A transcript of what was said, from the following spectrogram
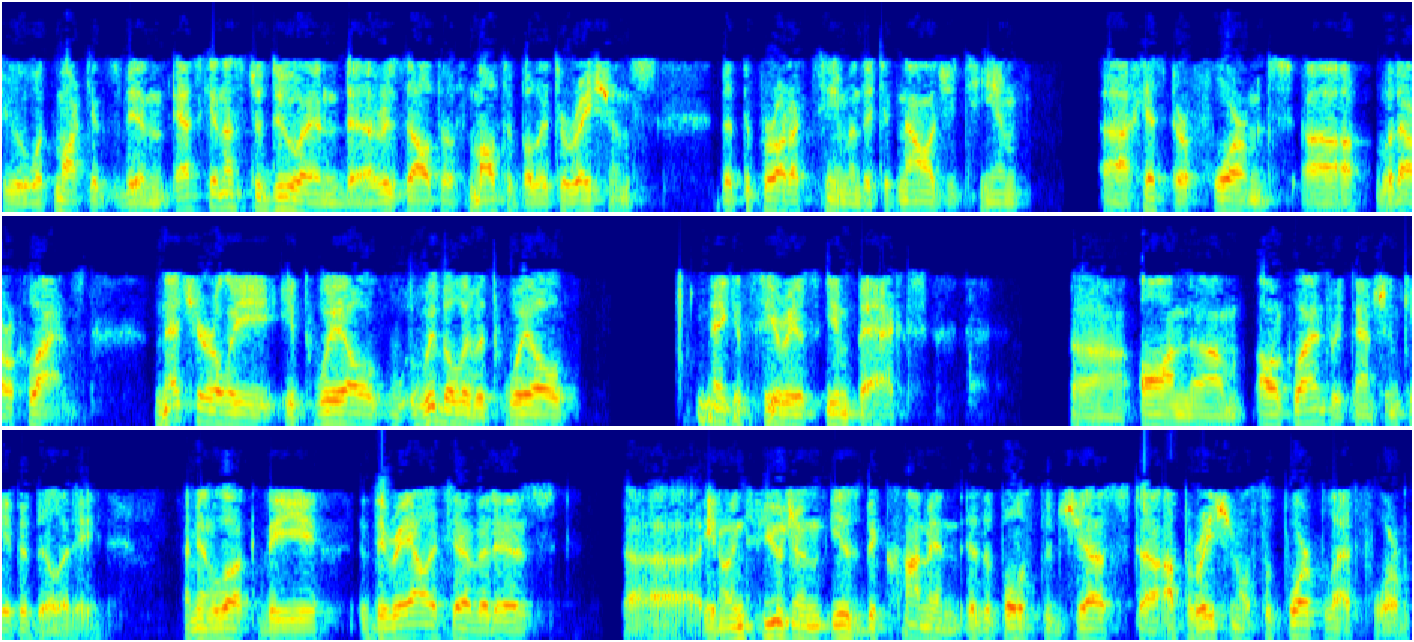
to what market's been asking us to do and a result of multiple iterations that the product team and the technology team uh, has performed uh, with our clients. Naturally, it will—we believe it will make a serious impact uh, on um, our client retention capability. I mean, look, the the reality of it is, you know, Enfusion is becoming, as opposed to just a operational support platform,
